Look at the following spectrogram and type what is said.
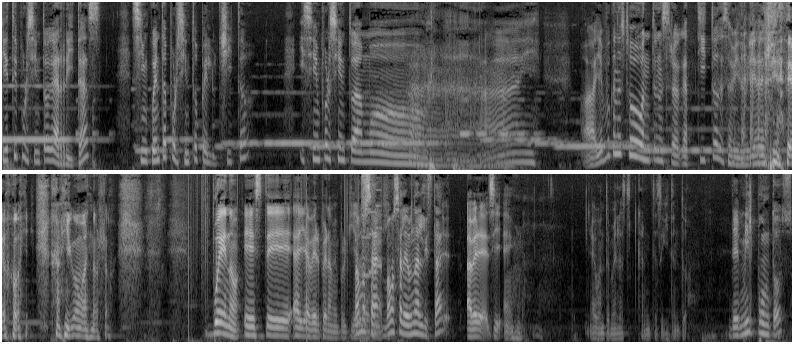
7% garritas, 50% peluchito y 100% amor. Ay. Ay, ¿a poco no estuvo bonito nuestro gatito de sabiduría del día de hoy, amigo Manolo? Bueno, este... Ay, a ver, espérame, porque Vamos a, vamos a leer una lista A ver, sí. eh, Aguántame, las canitas se quitan todo. De mil puntos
